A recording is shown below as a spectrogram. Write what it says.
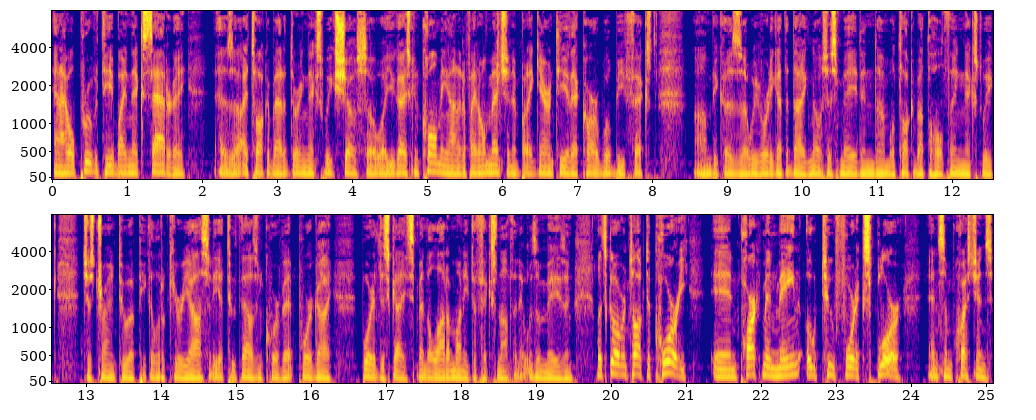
and I will prove it to you by next Saturday as uh, I talk about it during next week's show. So uh, you guys can call me on it if I don't mention it, but I guarantee you that car will be fixed. Um, because uh, we've already got the diagnosis made, and um, we'll talk about the whole thing next week. Just trying to uh, pique a little curiosity. A 2000 Corvette, poor guy. Boy, did this guy spend a lot of money to fix nothing. It was amazing. Let's go over and talk to Corey in Parkman, Maine, 02 Ford Explorer, and some questions.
